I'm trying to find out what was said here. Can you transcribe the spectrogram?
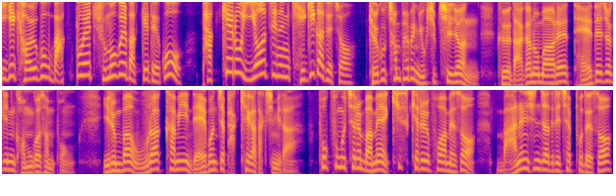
이게 결국 막부의 주목을 받게 되고 박해로 이어지는 계기가 되죠. 결국 1867년 그 나가노 마을의 대대적인 검거 선봉, 이른바 우라카미 네 번째 박해가 닥칩니다. 폭풍우 치는 밤에 키스케를 포함해서 많은 신자들이 체포돼서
